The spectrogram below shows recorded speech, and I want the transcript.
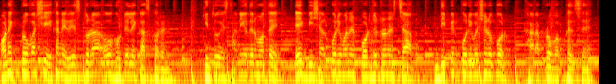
অনেক প্রবাসী এখানে রেস্তোরাঁ ও হোটেলে কাজ করেন। কিন্তু স্থানীয়দের মতে, এই বিশাল পরিমাণের পর্যটনের চাপ দ্বীপের পরিবেশের ওপর খারাপ প্রভাব ফেলছে।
